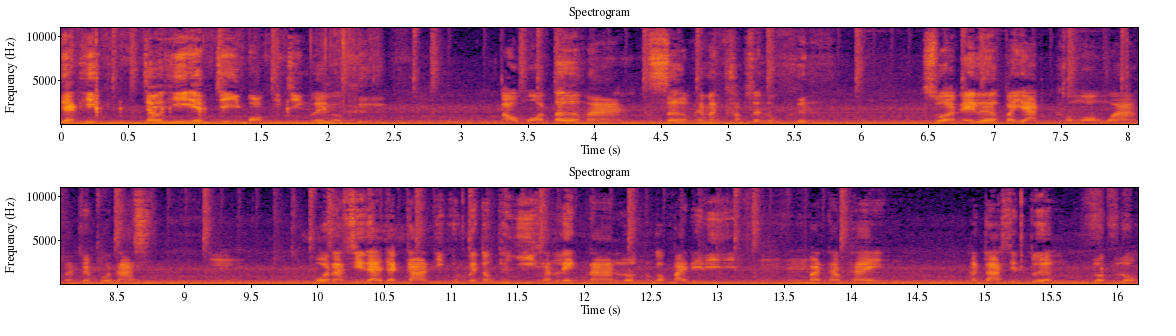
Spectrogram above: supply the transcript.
อย่างที่เจ้าที่ MG บอกจริง ๆ เลยก็คือ เอามอเตอร์มาเสริมให้มันขับสนุกขึ้น ส่วนในเรื่องประหยัดเขามองว่ามันเป็นโบนัสอืมโบนัสที่ได้จากการที่คุณไม่ต้องขยี้คันเร่งนานรถมันก็ไปได้ดีอืมมันทำให้อัตราสิ้นเปลืองลดลง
